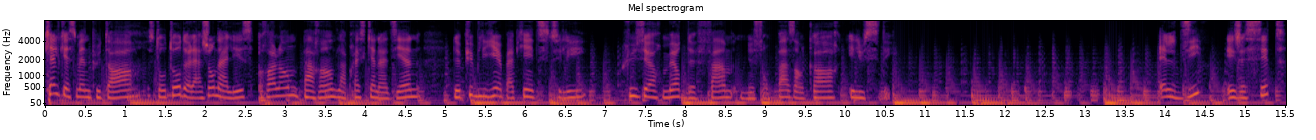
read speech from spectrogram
Quelques semaines plus tard, c'est au tour de la journaliste Rolande Parent de la presse canadienne de publier un papier intitulé Plusieurs meurtres de femmes ne sont pas encore élucidés. Elle dit, et je cite,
